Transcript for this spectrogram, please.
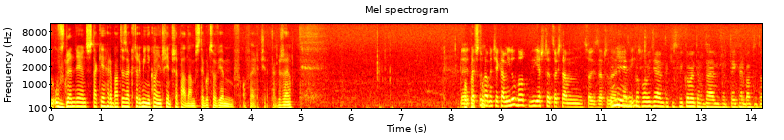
y, uwzględniając takie herbaty, za którymi niekoniecznie przepadam, z tego co wiem w ofercie. Także E, po tak prostu- słuchamy Cię Kamilu, bo jeszcze coś tam, coś zaczynałeś Nie, ja mówić. tylko powiedziałem, taki swój komentarz dałem, że tej herbaty to...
